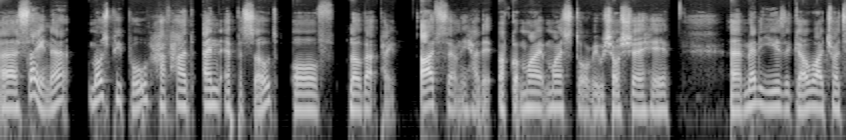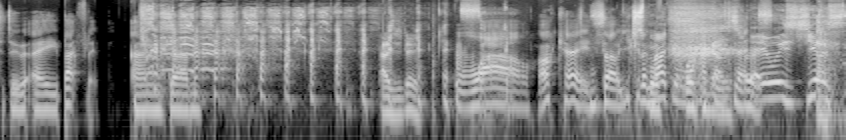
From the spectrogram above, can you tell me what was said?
Uh, saying that, most people have had an episode of low back pain. I've certainly had it. I've got my my story, which I'll share here. Uh, many years ago, I tried to do a backflip, and um, As you do. wow, okay, so you can imagine what walking happens next. It was just,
